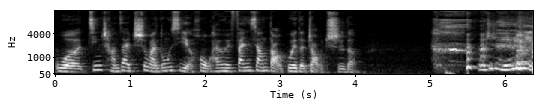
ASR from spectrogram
我经常在吃完东西以后，我还会翻箱倒柜的找吃的。我 就是明明你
